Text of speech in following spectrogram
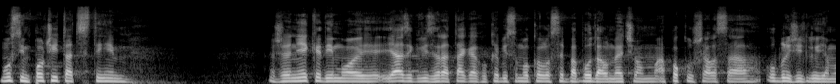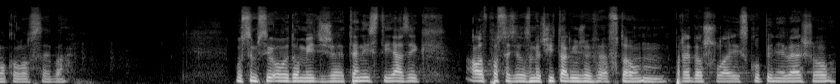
musím počítať s tým, že niekedy môj jazyk vyzerá tak, ako keby som okolo seba bodal mečom a pokúšal sa ubližiť ľuďom okolo seba. Musím si uvedomiť, že ten istý jazyk, ale v podstate to sme čítali už v tom predošlej skupine veršov,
